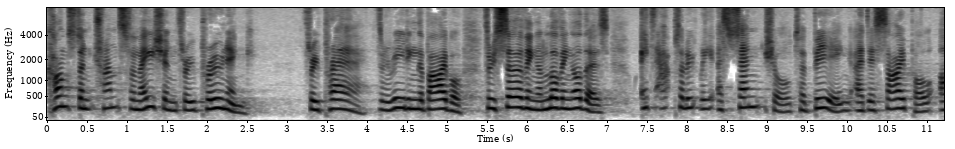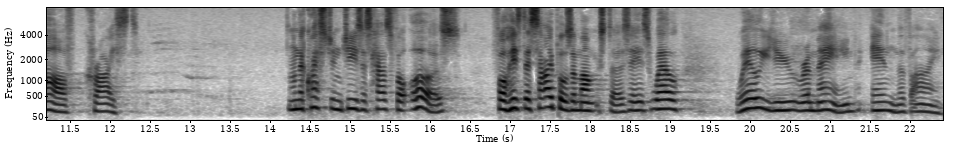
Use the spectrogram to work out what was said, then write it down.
constant transformation through pruning, through prayer, through reading the Bible, through serving and loving others. It's absolutely essential to being a disciple of Christ. And the question Jesus has for us, for his disciples amongst us, is well, will you remain in the vine?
